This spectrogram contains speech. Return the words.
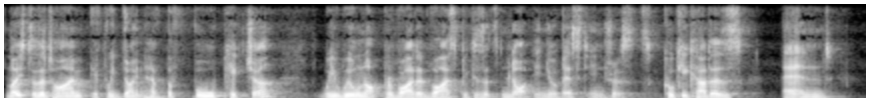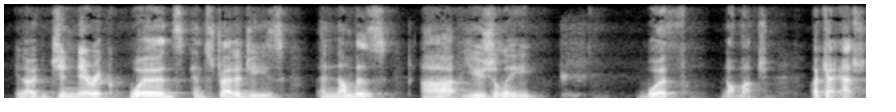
Most of the time, if we don't have the full picture, we will not provide advice because it's not in your best interests. Cookie cutters and you know generic words and strategies and numbers are usually worth not much. Okay, Ash.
